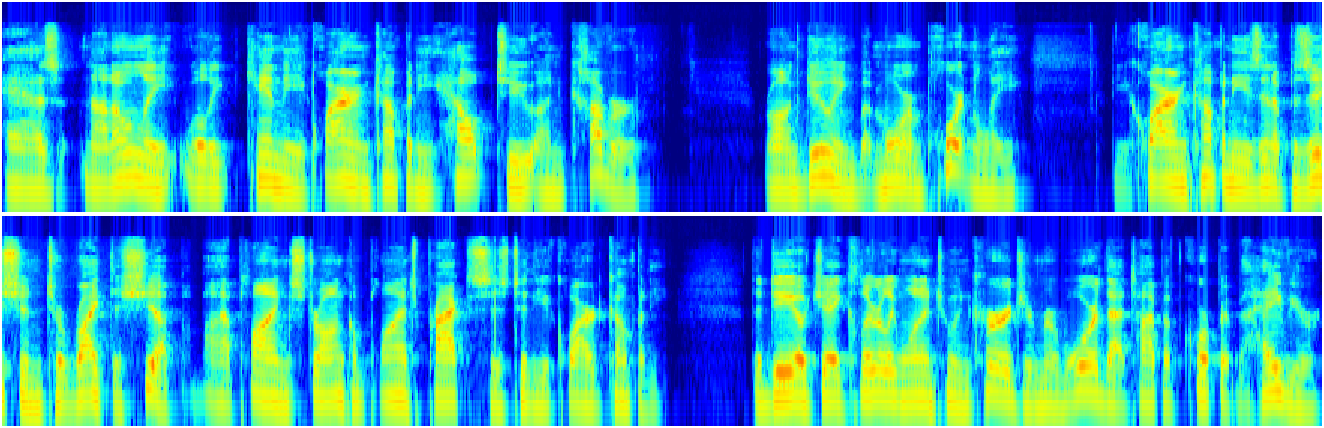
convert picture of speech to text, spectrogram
as not only will he, can the acquiring company help to uncover wrongdoing, but more importantly, the acquiring company is in a position to right the ship by applying strong compliance practices to the acquired company. The DOJ clearly wanted to encourage and reward that type of corporate behavior,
